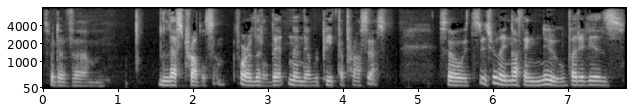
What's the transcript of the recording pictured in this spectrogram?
sort of um, less troublesome for a little bit, and then they'll repeat the process. So it's it's really nothing new, but it is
